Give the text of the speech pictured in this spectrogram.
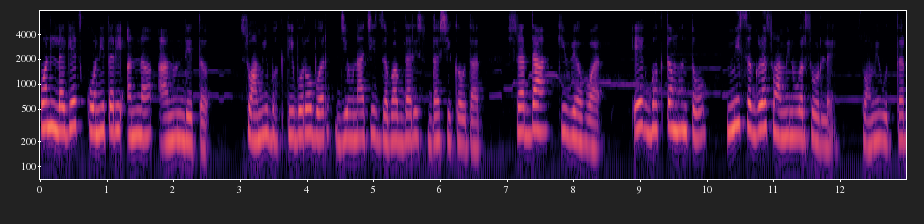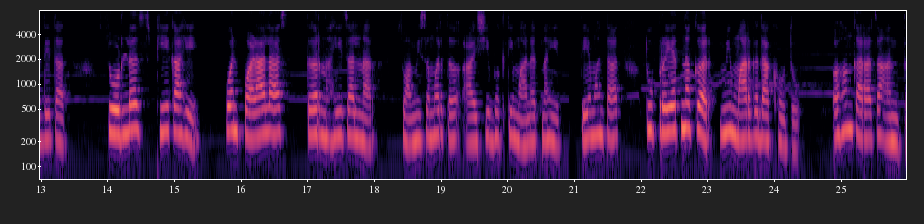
पण लगेच कोणीतरी अन्न आणून देतं. स्वामी भक्तीबरोबर जीवनाची जबाबदारीसुद्धा शिकवतात. श्रद्धा की व्यवहार? एक भक्त म्हणतो मी सगळं स्वामींवर सोडलंय. स्वामी उत्तर देतात सोडलंच ठीक आहे पण पळालास तर नाही चालणार. स्वामी समर्थ आळशी भक्ती मानत नाहीत. ते म्हणतात तू प्रयत्न कर मी मार्ग दाखवतो. अहंकाराचा अंत.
